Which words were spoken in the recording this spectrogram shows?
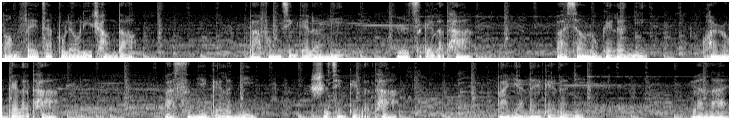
王菲在《不留》里唱道：“把风景给了你，日子给了他，把笑容给了你，宽容给了他，把思念给了你，时间给了他，把眼泪给了你。原来，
